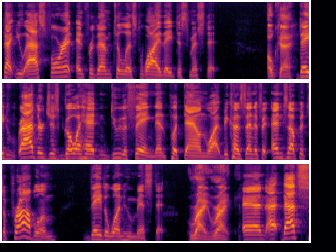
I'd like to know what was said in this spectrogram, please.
that you asked for it and for them to list why they dismissed it. Okay. They'd rather just go ahead and do the thing than put down why, because then if it ends up it's a problem, they the one who missed it. Right, right. And uh, that's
